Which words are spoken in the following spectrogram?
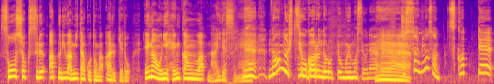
装飾するアプリは見たことがあるけど笑顔に変換はないですね。ねえ何の必要があるんだろうって思いますよね。ねえ。実際皆さん使って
